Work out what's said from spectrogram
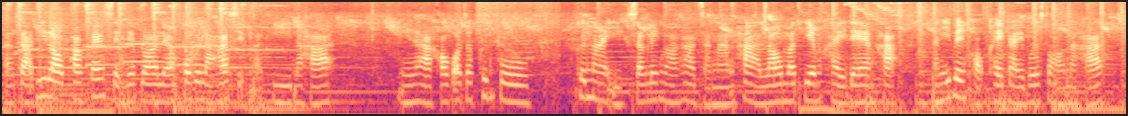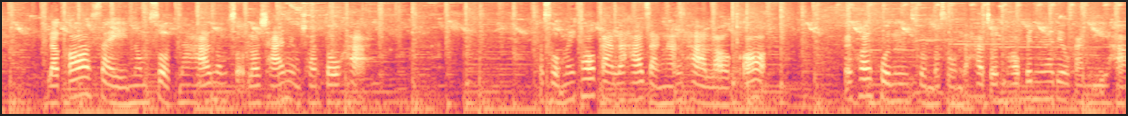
หลังจากที่เราพักแป้งเสร็จเรียบร้อยแล้วครบเวลา 50 นาทีนะคะ นี่นะคะเขาก็จะขึ้นฟูขึ้นมาอีกสักเล็กน้อยค่ะ จากนั้นค่ะ เรามาเตรียมไข่แดงค่ะ อันนี้เป็นของไข่ไก่เบอร์สองนะคะ แล้วก็ใส่นมสดนะคะ นมสดเราใช้หนึ่งช้อนโต๊ะค่ะ ผสมให้เข้ากันนะคะ จากนั้นค่ะเราก็ค่อยๆคนส่วนผสมนะคะ จนเขาเป็นเนื้อเดียวกันดีค่ะ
